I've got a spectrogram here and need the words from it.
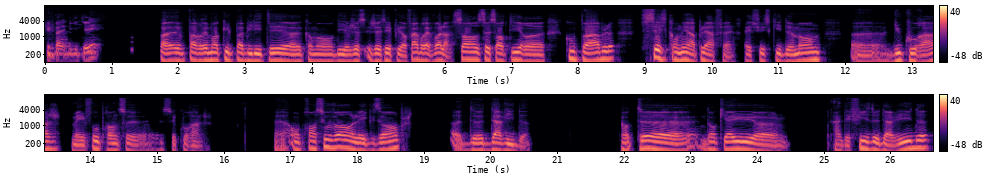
Culpabilité pas, vraiment culpabilité, comment on dit, je ne sais plus. Enfin bref, voilà, sans se sentir coupable, c'est ce qu'on est appelé à faire. Et c'est ce qui demande du courage, mais il faut prendre ce, ce courage. On prend souvent l'exemple de David. Quand, donc il y a eu un des fils de David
